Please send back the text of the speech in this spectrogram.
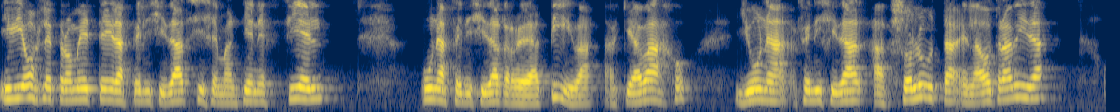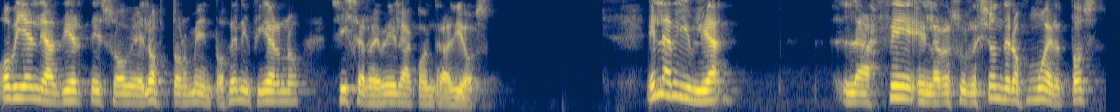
y Dios le promete la felicidad si se mantiene fiel, una felicidad relativa aquí abajo y una felicidad absoluta en la otra vida, o bien le advierte sobre los tormentos del infierno si se revela contra Dios. En la Biblia la fe en la resurrección de los muertos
